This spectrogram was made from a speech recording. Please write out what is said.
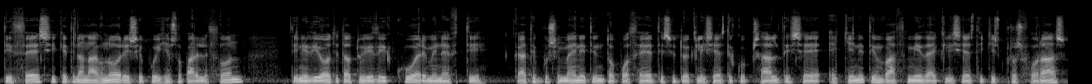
τη θέση και την αναγνώριση που είχε στο παρελθόν, την ιδιότητα του ειδικού ερμηνευτή, κάτι που σημαίνει την τοποθέτηση του εκκλησιαστικού ψάλτη σε εκείνη την βαθμίδα εκκλησιαστικής προσφοράς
